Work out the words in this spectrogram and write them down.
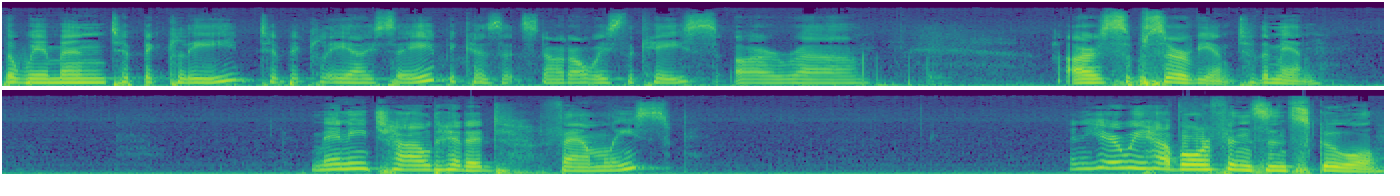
the women typically, typically I say, because it's not always the case, are, uh, are subservient to the men. Many child headed families And here we have Orphans in School.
